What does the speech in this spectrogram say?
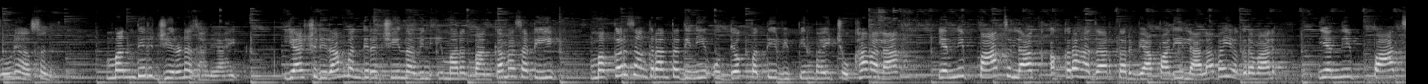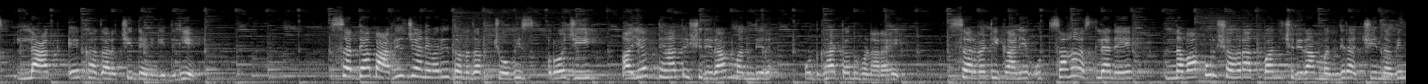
जुने असून मंदिर जीर्ण झाले आहे. या श्रीराम मंदिराची नवीन इमारत बांधकामासाठी मकर संक्रांत दिनी उद्योगपती विपिनभाई चोखावाला यांनी पाच लाख अकरा हजार तर व्यापारी लालाभाई अग्रवाल यांनी पाच लाख एक हजाराची देणगी दिली आहे सध्या बावीस जानेवारी दोन हजार चोवीस रोजी अयोध्यात श्रीराम मंदिर उद्घाटन होणार आहे. सर्व ठिकाणी उत्साह असल्याने नवापूर शहरात पण श्रीराम मंदिराची नवीन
